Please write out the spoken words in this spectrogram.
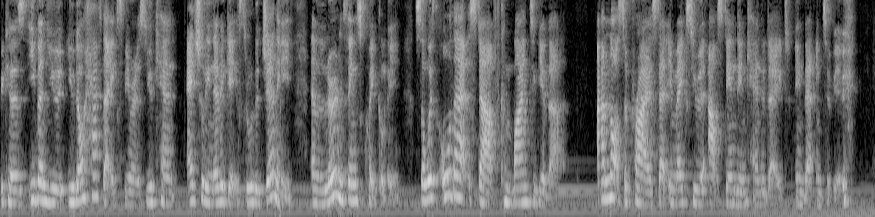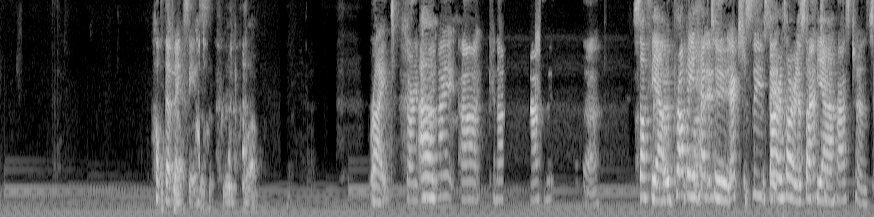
because even you you don't have that experience you can actually navigate through the journey and learn things quickly. So with all that stuff combined together i'm not surprised that it makes you an outstanding candidate in that interview. Hope that makes sense. Great right. Sorry can um, i uh, can i ask sophia we probably well, have to actually sorry sorry sophia. questions.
